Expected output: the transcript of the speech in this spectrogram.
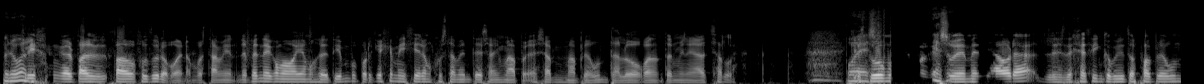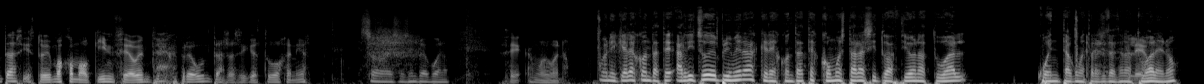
pero bueno. cliffhanger para el futuro. Bueno, pues también. Depende de cómo vayamos de tiempo, porque es que me hicieron justamente esa misma, esa misma pregunta luego cuando terminé la charla. Que Pues estuvo muy estuve media hora, les dejé cinco minutos para preguntas y estuvimos como 15 o 20 preguntas, así que estuvo genial. eso, eso siempre es bueno. Sí, muy bueno. Bueno, ¿y qué les contaste? Has dicho de primeras que les contaste cómo está la situación actual. Cuenta cómo está la situación actual, ¿eh, ¿no?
